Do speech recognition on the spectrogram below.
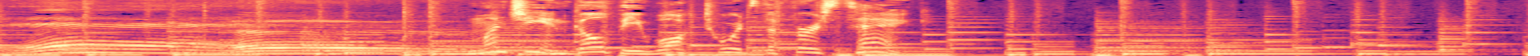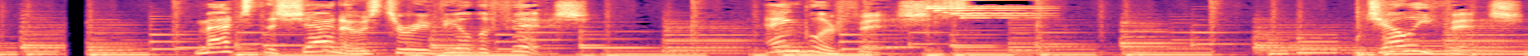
Yeah. Munchie and Gulpy walk towards the first tank. Match the shadows to reveal the fish. Anglerfish. Jellyfish.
